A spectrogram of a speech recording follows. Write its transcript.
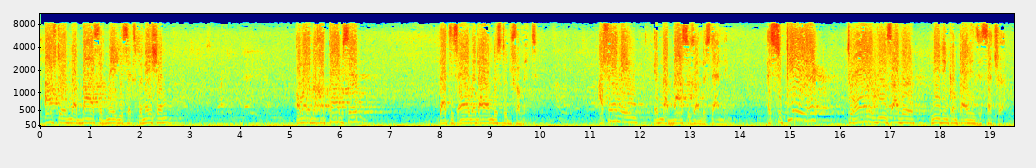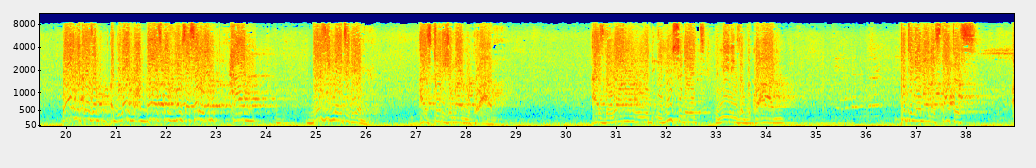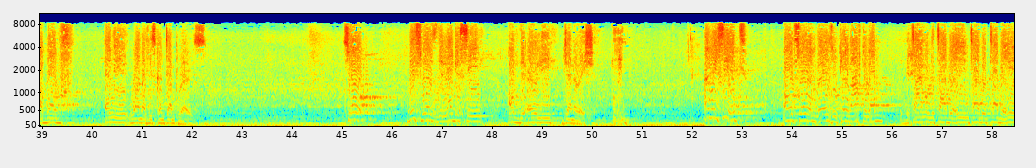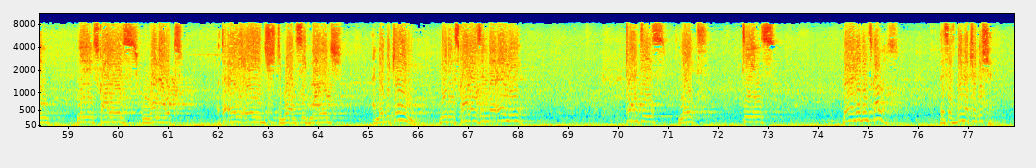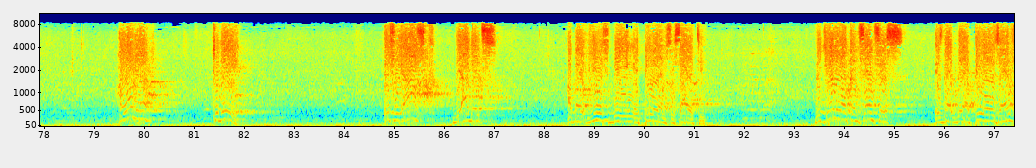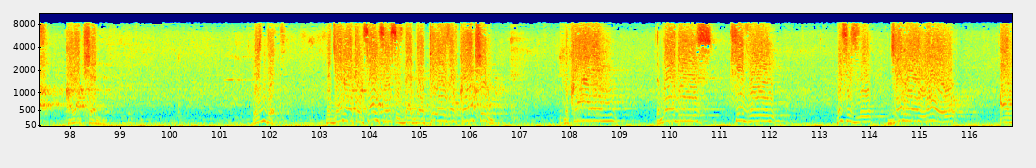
after Ibn Abbas had made this explanation, Umar ibn Khattab said, that is all that I understood from it. Affirming Ibn Abbas's understanding as superior to all of these other leading companions, etc. Why? Because Abdullah ibn Abbas, Prophet had designated him as Turjuman al-Quran, as the one who would elucidate the meanings of the Quran, putting him on a status above any one of his contemporaries. So, this was the legacy of the early generation. and we see it also in those who came after them, the time of the Tabi'een, Tabi' Tabi'een, leading scholars who went out at an early age to go and seek knowledge, and they became leading scholars in their early 20s, late teens. They were leading scholars. This has been a tradition. However, today, if we ask the adults about youth being a pillar of society, the general consensus is that they are pillars of corruption. Isn't it? The general consensus is that they are pillars of corruption. The crime, the murders, thievery. This is the general role of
